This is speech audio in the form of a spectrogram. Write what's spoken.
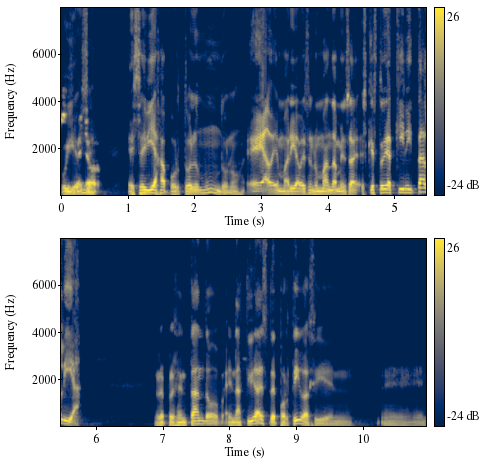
Uy, señor. Ese viaja por todo el mundo, ¿no? Eh, a ver, María a veces nos manda mensajes. Es que estoy aquí en Italia, representando en actividades deportivas y en, eh,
